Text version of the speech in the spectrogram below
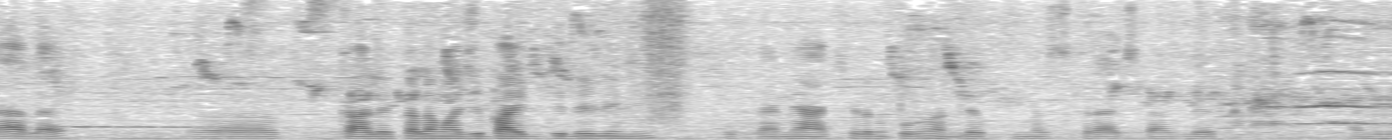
काय आलं आहे काल एकाला माझी बाईक दिलेली मी. त्याने ॲक्सिडेंट करून आणले पूर्ण स्क्रॅच लागले आणि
